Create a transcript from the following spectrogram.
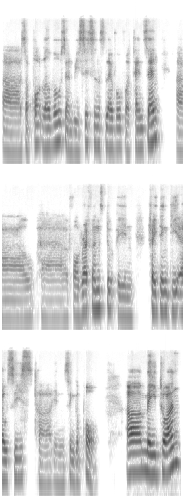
uh, support levels and resistance level for Tencent for reference to in trading DLCs uh, in Singapore. Meituan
